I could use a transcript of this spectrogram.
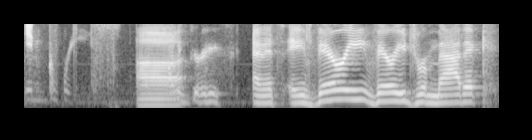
in Greece. Uh, Greece. and it's a very, very dramatic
